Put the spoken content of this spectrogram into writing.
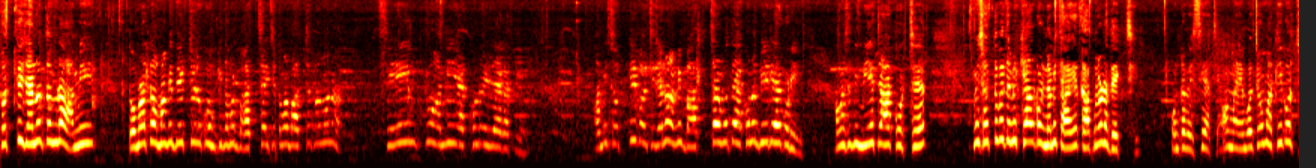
সত্যি জানো তোমরা? আমি, তোমরা তো আমাকে দেখছ এরকম, কিন্তু আমার বাচ্চা হয়েছে তোমার বাচ্চা পাবো না সেম টু আমি এখনও এই জায়গাতে। আমি সত্যি বলছি, জানো, আমি বাচ্চার মতো এখনও বিয়ে বিয়ে করি আমার সাথে মেয়ে চা করছে। আমি সত্যি বলছি, আমি খেয়াল করি না আমি চায়ের কাপগুলো না দেখছি, কোনটা বেশি আছে। আমার মায়ে বলছে, ও মা, কী করছ?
